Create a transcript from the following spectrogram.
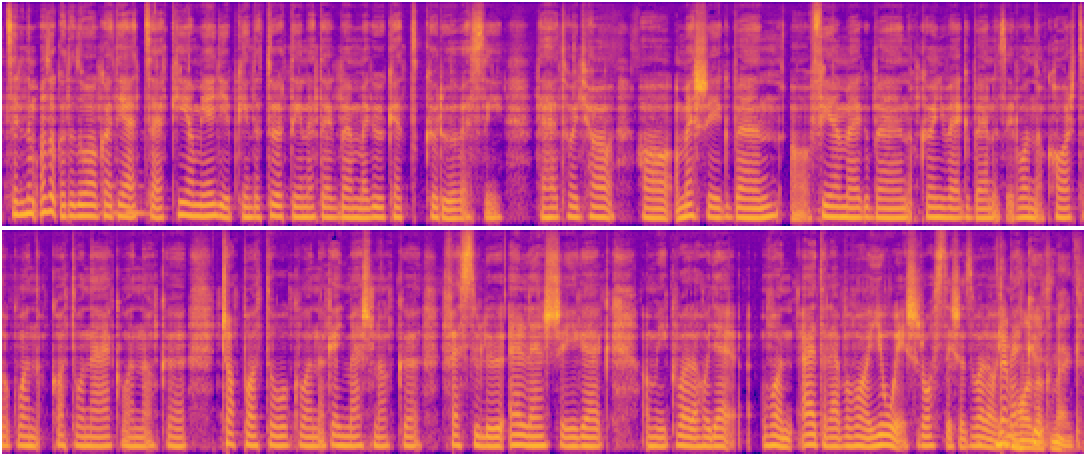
Hát szerintem azokat a dolgokat játsszák ki, ami egyébként a történetekben meg őket körülveszi. Tehát, hogyha ha a mesékben, a filmekben, a könyvekben azért vannak harcok, vannak katonák, vannak uh, csapatok, vannak egymásnak uh, feszülő ellenségek, amik valahogy e, van, általában van jó és rossz, és ez valahogy nem megküzd, halnak meg.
